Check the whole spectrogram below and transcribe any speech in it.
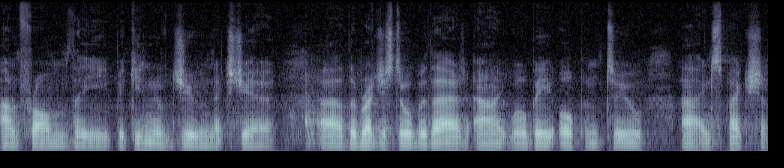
and from the beginning of June next year, uh, the register will be there and it will be open to uh, inspection.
